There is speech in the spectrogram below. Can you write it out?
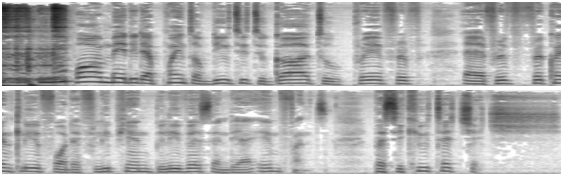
darkness. Paul made it a point of duty to God to pray fre uh, fre frequently for the Philippian believers and their infant persecuted church.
